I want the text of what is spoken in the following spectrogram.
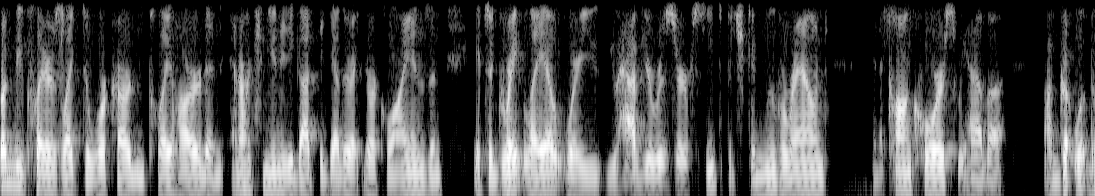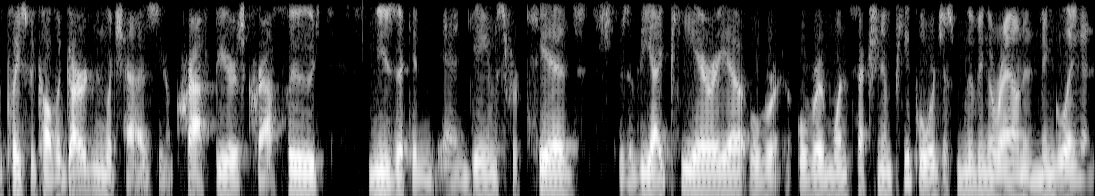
rugby players like to work hard and play hard, and, and our community got together at York Lions, and it's a great layout where you you have your reserve seats, but you can move around in a concourse. We have a, a the place we call the Garden, which has you know craft beers, craft food, music, and and games for kids. There's a VIP area over over in one section, and people were just moving around and mingling and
